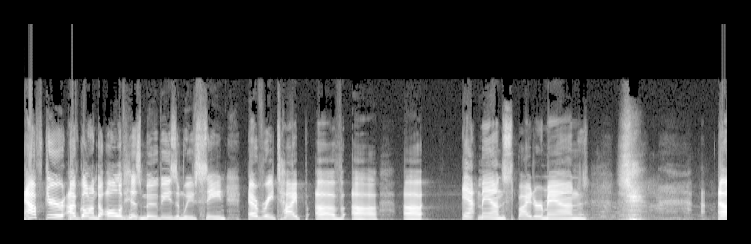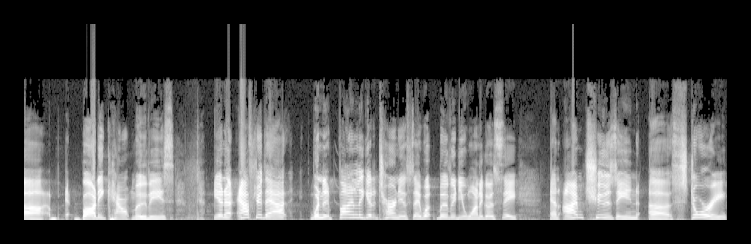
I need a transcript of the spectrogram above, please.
after I've gone to all of his movies and we've seen every type of uh, uh, Ant Man, Spider Man, uh, body count movies you know, after that, when it finally get a turn, you say, "What movie do you want to go see?" And I'm choosing a story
